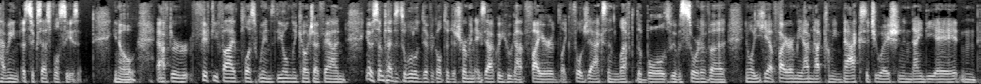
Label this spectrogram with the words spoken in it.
having a successful season. You know, after 55 plus wins, the only coach I found, you know, sometimes it's a little difficult to determine exactly who got fired. Like Phil Jackson left the Bulls. It was sort of a, you know, you can't fire me. I'm not coming back situation in 98 and,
